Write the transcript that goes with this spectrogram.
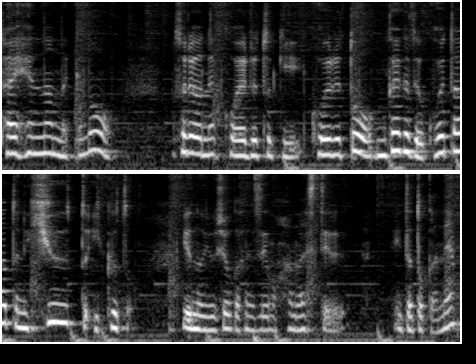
大変なんだけどそれをね超える時超えると向かい風を超えた後にヒューッと行くというのを吉岡先生も話してるいたとかね。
